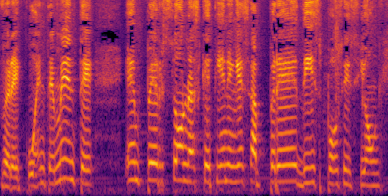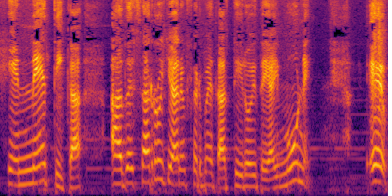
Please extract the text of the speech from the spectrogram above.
frecuentemente en personas que tienen esa predisposición genética a desarrollar enfermedad tiroidea inmune. Eh,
